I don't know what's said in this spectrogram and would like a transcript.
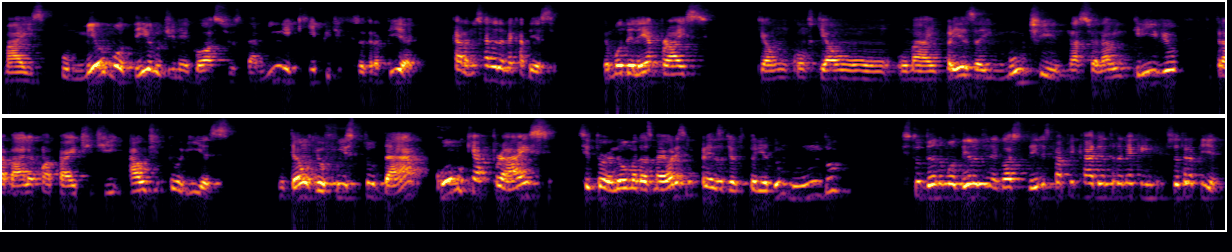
Mas o meu modelo de negócios da minha equipe de fisioterapia, cara, não saiu da minha cabeça. Eu modelei a Price, que é, um, que é um, uma empresa multinacional incrível que trabalha com a parte de auditorias. Então, eu fui estudar como que a Price se tornou uma das maiores empresas de auditoria do mundo, estudando o modelo de negócio deles para aplicar dentro da minha clínica de fisioterapia.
